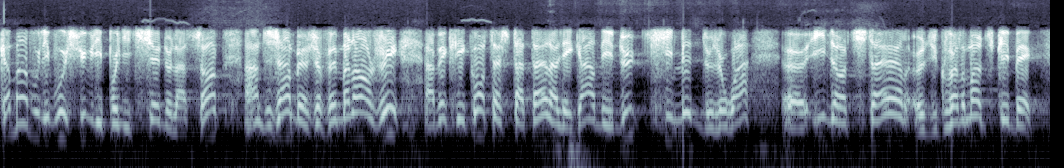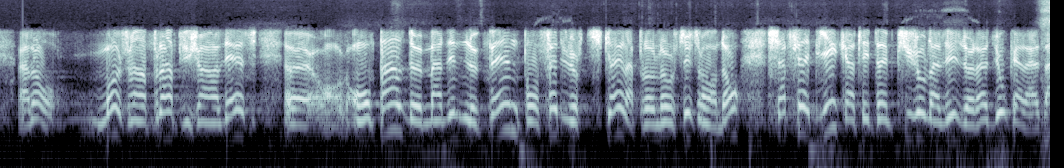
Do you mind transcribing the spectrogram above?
Comment voulez-vous suivre les politiciens de la sorte en disant, ben, je vais mélanger avec les contestataires à l'égard des deux timides de loi euh, identitaires euh, du gouvernement du Québec? Alors, moi, j'en prends puis j'en laisse. Euh, on, on parle de Marine Le Pen pour faire de l'urticaire à prononcer son nom. Ça fait bien quand tu es un petit journaliste de Radio-Canada,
